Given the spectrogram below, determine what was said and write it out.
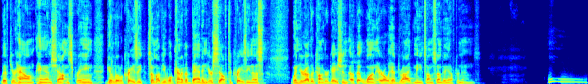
lift your hand, shout and scream, get a little crazy. Some of you will kind of abandon yourself to craziness when your other congregation up at one Arrowhead Drive meets on Sunday afternoons. Ooh.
